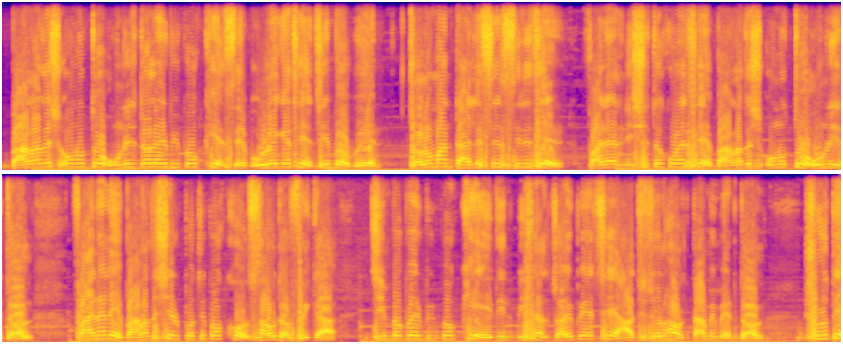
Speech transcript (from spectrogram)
বাংলাদেশ অনূর্ধ্ব উনিশ দলের বিপক্ষে সেভ উড়ে গেছে জিম্বাবুয়ের। চলমান টাইলেসের সিরিজের ফাইনাল নিশ্চিত করেছে বাংলাদেশ অনূর্ধ্ব উনিশ দল। ফাইনালে বাংলাদেশের প্রতিপক্ষ সাউথ আফ্রিকা। জিম্বাবুয়ের বিপক্ষে এদিন বিশাল জয় পেয়েছে আজিজুল হক তামিমের দল। শুরুতে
